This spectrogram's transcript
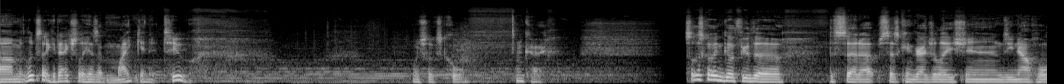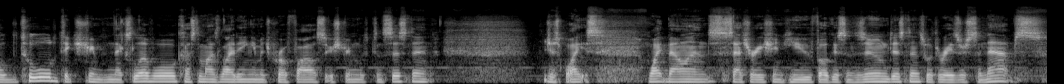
Um, it looks like it actually has a mic in it too, which looks cool. Okay. So let's go ahead and go through the the setup. It says congratulations, you now hold the tool to take your stream to the next level. Customize lighting, image profile so your stream looks consistent. Just white, white balance, saturation, hue, focus, and zoom distance with Razer Synapse.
